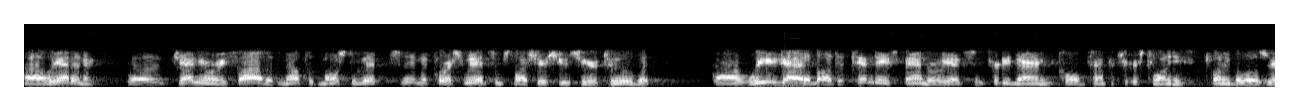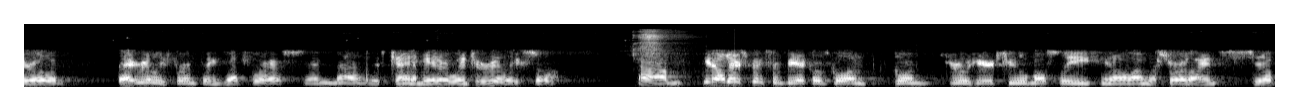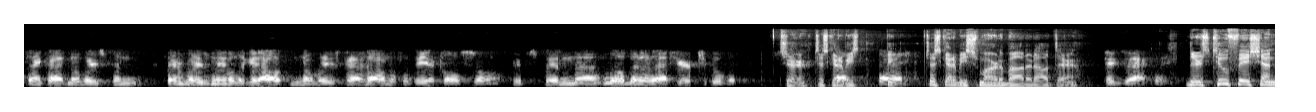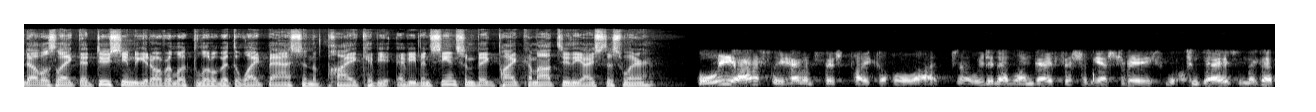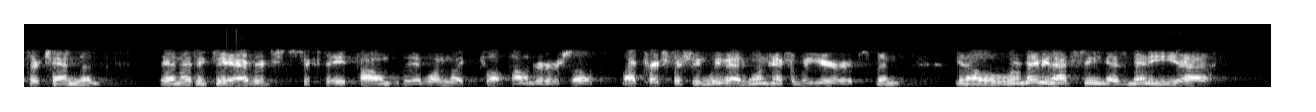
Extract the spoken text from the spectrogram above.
Uh, we had a uh, January thaw that melted most of it, and of course we had some slush issues here too, but uh, we got about a 10 day span where we had some pretty darn cold temperatures, 20, 20 below zero, and that really firmed things up for us, and uh, it kind of made our winter really. So, um, you know, there's been some vehicles going going through here too, mostly you know along the shorelines. You know, thank God nobody's been everybody's been able to get out and nobody's gone down with a vehicle, so it's been uh, a little bit of that here too. But sure, just gotta be, be just gotta be smart about it out there. Exactly. There's two fish on Devil's Lake that do seem to get overlooked a little bit: the white bass and the pike. Have you have you been seeing some big pike come out through the ice this winter? Well, we honestly haven't fished pike a whole lot. Uh, we did have one guy fish them yesterday with two guys, and they got their ten, and and I think they averaged six to eight pounds. They had one like twelve pounder or so. Our perch fishing, we've had one heck of a year. It's been, you know, we're maybe not seeing as many, uh,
